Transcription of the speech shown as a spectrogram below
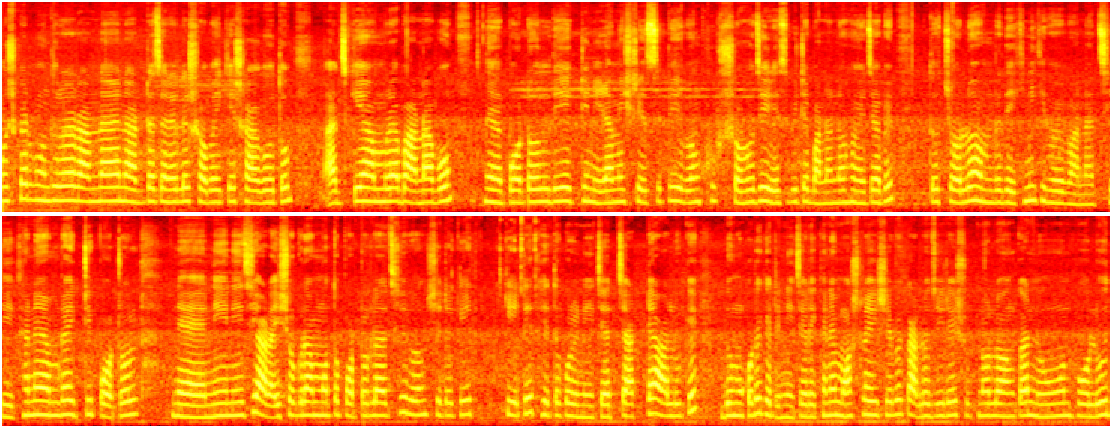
নমস্কার বন্ধুরা রান্নায়ন আড্ডা চ্যানেলে সবাইকে স্বাগত আজকে আমরা বানাবো পটল দিয়ে একটি নিরামিষ রেসিপি এবং খুব সহজেই রেসিপিটা বানানো হয়ে যাবে। তো চলো আমরা দেখিনি কীভাবে বানাচ্ছি। এখানে আমরা একটি পটল নিয়ে নিয়েছি, আড়াইশো গ্রাম মতো পটল আছে এবং সেটাকে কেটে থেতো করে নিয়েছি আর চারটে আলুকে ডুমো করে কেটে নিয়েছি। আর এখানে মশলা হিসেবে কালো জিরে, শুকনো লঙ্কা, নুন, হলুদ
